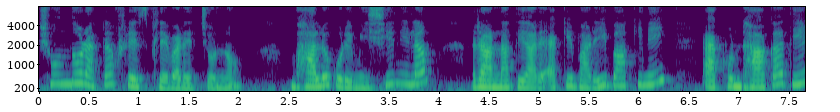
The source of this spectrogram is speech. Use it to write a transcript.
সুন্দর একটা ফ্রেশ ফ্লেভারের জন্য। ভালো করে মিশিয়ে নিলাম। রান্নাতে আর একেবারেই বাকি নেই। এখন ঢাকা দিয়ে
